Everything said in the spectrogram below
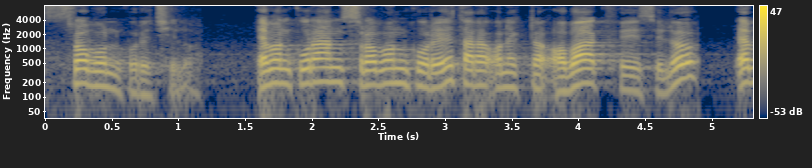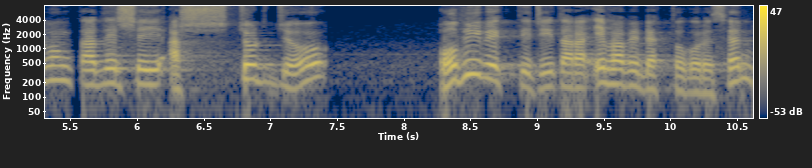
শ্রবণ করেছিল। এবং কোরআন শ্রবণ করে তারা অনেকটা অবাক হয়েছিল এবং তাদের সেই আশ্চর্য অভিব্যক্তিটি তারা এভাবে ব্যক্ত করেছেন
